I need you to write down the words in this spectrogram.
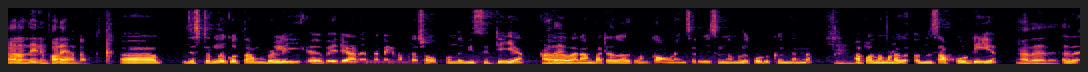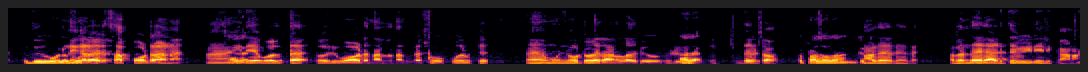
വേറെ എന്തെങ്കിലും പറയാനുണ്ടോ? ജസ്റ്റ് ഒന്ന് കുത്താമ്പള്ളി വരികയാണെന്നുണ്ടെങ്കിൽ നമ്മുടെ ഷോപ്പ് ഒന്ന് വിസിറ്റ് ചെയ്യാം. അതെ. വരാൻ പറ്റാത്ത ആൾക്ക് നമുക്ക് ഓൺലൈൻ സർവീസ് നമ്മൾ കൊടുക്കുന്നുണ്ട്. അപ്പൊ നമ്മുടെ ഒന്ന് സപ്പോർട്ട് ചെയ്യാം. അതെ അതെ. ഇതുപോലെ നിങ്ങളുടെ ഒരു സപ്പോർട്ടാണ് ഇതേപോലത്തെ ഒരുപാട് നല്ല നല്ല ഷോപ്പുകൾക്ക് മുന്നോട്ട് വരാനുള്ള ഒരു ഇത് കേട്ടോ പ്രചോദനം അതെ അതെ അതെ. അപ്പൊ എന്തായാലും അടുത്ത വീഡിയോയിൽ കാണാം.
